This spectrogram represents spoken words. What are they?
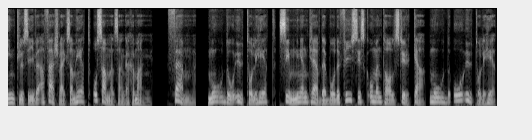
inklusive affärsverksamhet och samhällsengagemang. 5. Mod och uthållighet. Simningen krävde både fysisk och mental styrka, mod och uthållighet.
